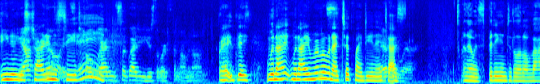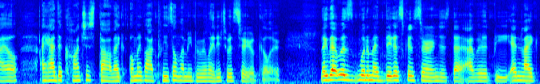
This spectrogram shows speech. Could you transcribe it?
You know, you're Yeah, starting no, to see, hey, totally- I'm so glad you used the word phenomenon. right? They, when I when I remember when I took my DNA test Everywhere. And I was spitting into the little vial, I had the conscious thought like, oh my God, please don't let me be related to a serial killer. Like that was one of my biggest concerns is that I would be and like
